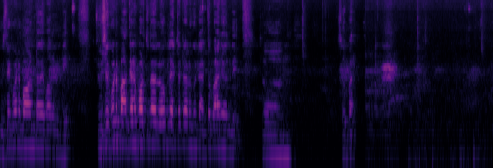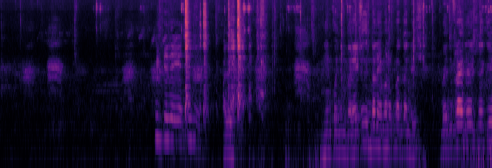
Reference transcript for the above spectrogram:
చూసే కూడా బాగుంటుందేమో అనుకుంటే చూసే కూడా బాగా కనపడుతున్నది లోపల ఎట్ట అనుకుంటే అంత బాగానే ఉంది. So super. అది. నేను కొంచెం వెరైటీ తింటాను ఏమనుకున్నదండి వెజ్ ఫ్రైడ్ రైస్లోకి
